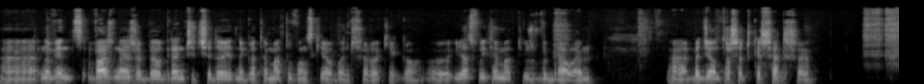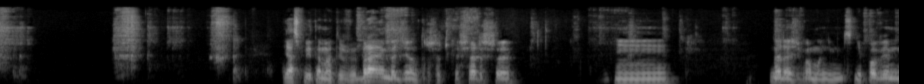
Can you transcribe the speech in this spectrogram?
E, no więc ważne, żeby ograniczyć się do jednego tematu wąskiego bądź szerokiego. E, ja swój temat już wybrałem. E, będzie on troszeczkę szerszy. Ja swój temat już wybrałem, będzie on troszeczkę szerszy. Na razie Wam o nim nic nie powiem,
